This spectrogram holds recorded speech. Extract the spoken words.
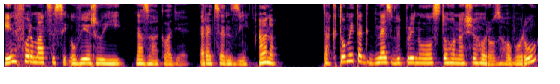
informace si ověřují na základě recenzí. Ano. Tak to mi tak dnes vyplynulo z toho našeho rozhovoru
